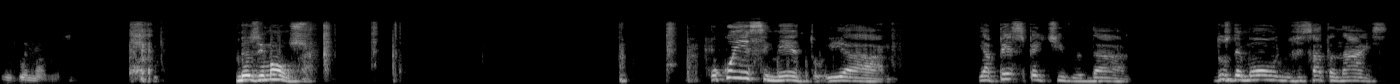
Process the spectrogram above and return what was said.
os demônios. Meus irmãos, o conhecimento e a, e a perspectiva da, dos demônios, de Satanás,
